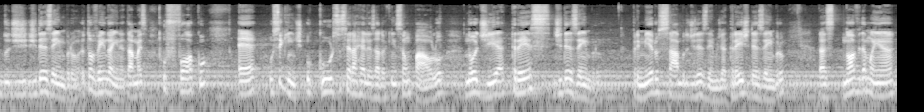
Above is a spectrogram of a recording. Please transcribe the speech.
do, de, de, dezembro. Eu tô vendo ainda, tá? Mas o foco é o seguinte: o curso será realizado aqui em São Paulo no dia 3 de dezembro. Primeiro sábado de dezembro, dia 3 de dezembro das 9 da manhã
